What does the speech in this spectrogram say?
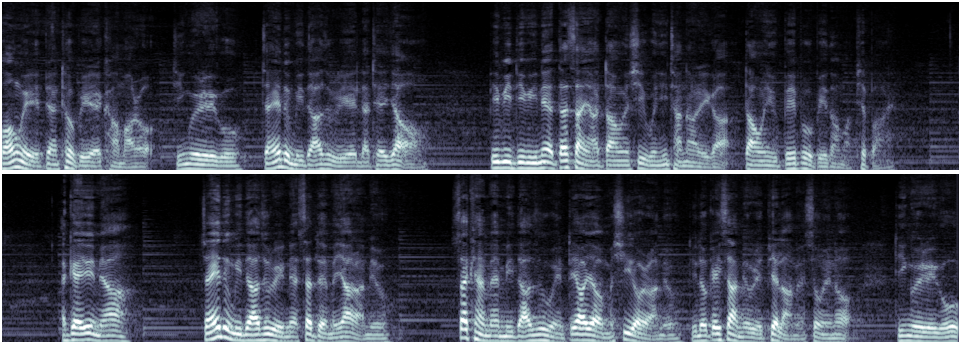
ဘောင်းငွေတွေပြန်ထုတ်ပေးတဲ့အခါမှာတော့ဒီငွေတွေကိုကျန်ရည်သူမိသားစုတွေရဲ့လက်ထဲရောက်အောင် PPTV နဲ့သက်ဆိုင်ရာတာဝန်ရှိဝန်ကြီးဌာနတွေကတာဝန်ယူပေးပို့ပေးသွားမှာဖြစ်ပါတယ်။အကယ်၍များကျန်ရည်သူမိသားစုတွေနဲ့ဆက်သွယ်မရတာမျိုးစက်ခံမဲ့မိသားစုဝင်တယောက်ယောက်မရှိတော့တာမျိုးဒီလိုကိစ္စမျိုးတွေဖြစ်လာမယ်ဆိုရင်တော့ဒီငွေတွေကို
